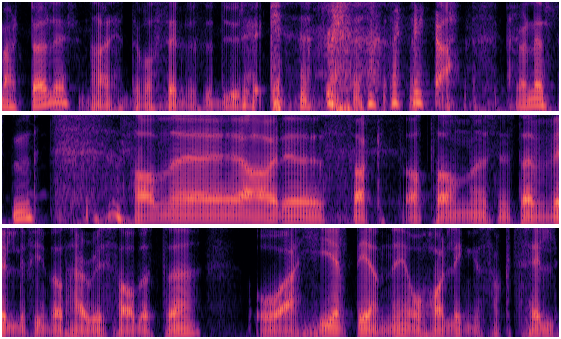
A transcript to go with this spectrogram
Märtha, eller? Nei, det var selveste Durek. Det var nesten. Han øh, har øh, sagt at han syns det er veldig fint at Harry sa dette, og er helt enig, og har lenge sagt selv,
